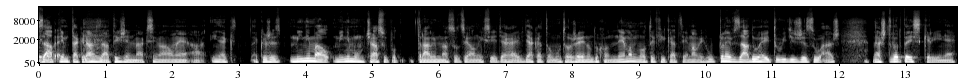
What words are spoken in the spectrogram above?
zapnem tak raz za týždeň maximálne a inak akože minimal, minimum času trávim na sociálnych sieťach aj vďaka tomuto, že jednoducho nemám notifikácie, mám ich úplne vzadu, hej, tu vidíš, že sú až na štvrtej skríne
